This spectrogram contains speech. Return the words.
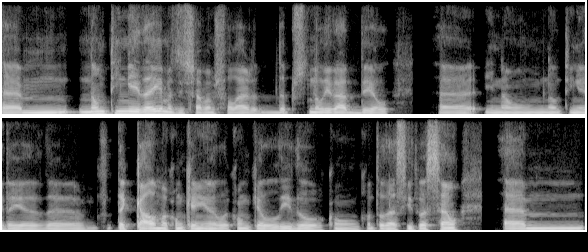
Um, não tinha ideia, mas isso já vamos falar, da personalidade dele uh, e não, não tinha ideia da, da calma com, quem ele, com que ele lidou com, com toda a situação. Um,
